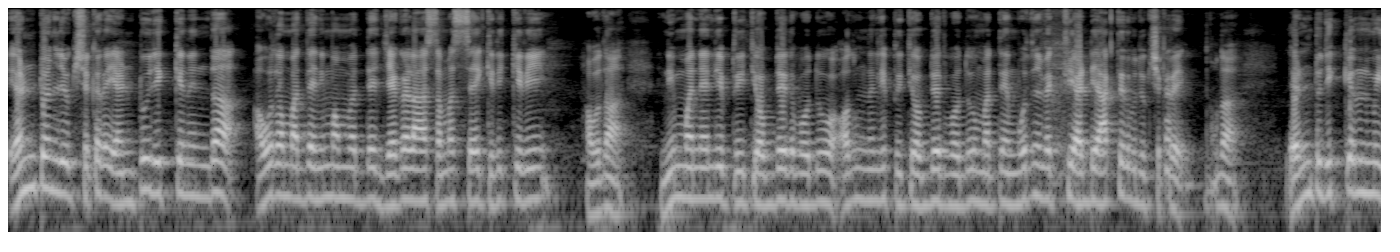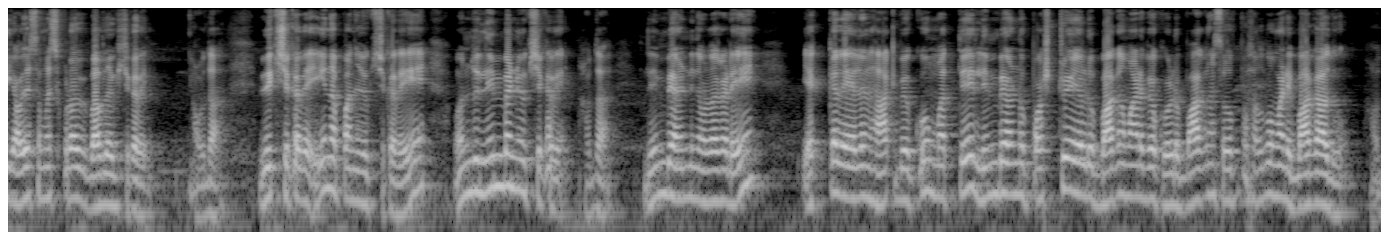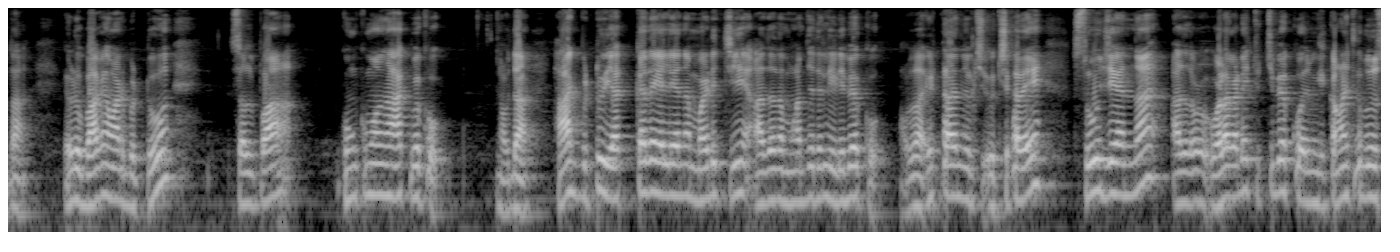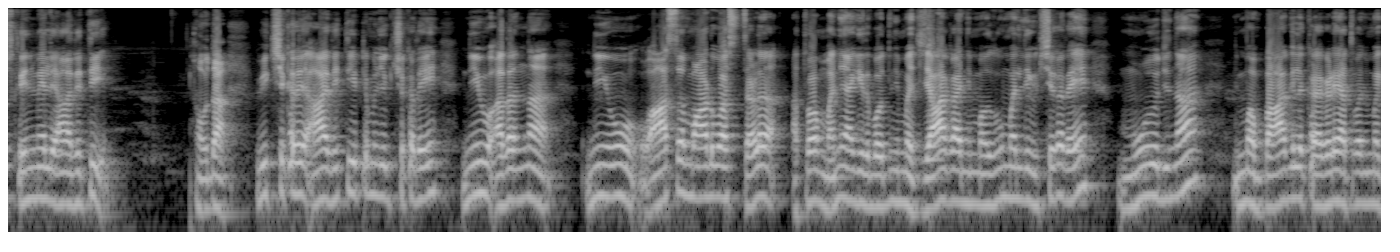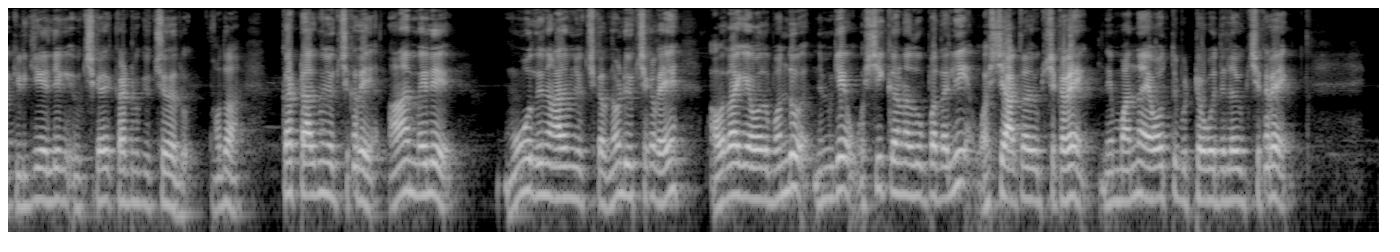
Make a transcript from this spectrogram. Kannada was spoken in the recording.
ಎಂಟು ಅಂದರೆ ವೀಕ್ಷಕರೇ, ಎಂಟು ದಿಕ್ಕಿನಿಂದ ಅವರ ಮಧ್ಯೆ, ನಿಮ್ಮ ಮಧ್ಯೆ ಜಗಳ, ಸಮಸ್ಯೆ, ಕಿರಿಕಿರಿ, ಹೌದಾ? ನಿಮ್ಮ ಮನೆಯಲ್ಲಿ ಪ್ರೀತಿ ಒಬ್ಬದೇ ಇರ್ಬೋದು, ಅವ್ರ ಮನೆಯಲ್ಲಿ ಪ್ರೀತಿ ಒಬ್ಬದೇ ಇರ್ಬೋದು, ಮತ್ತು ಮೂರನೇ ವ್ಯಕ್ತಿ ಅಡ್ಡಿ ಆಗ್ತಿರ್ಬೋದು ವೀಕ್ಷಕರೇ. ಹೌದಾ? ಎಂಟು ದಿಕ್ಕಿನ ನಿಮಗೆ ಯಾವುದೇ ಸಮಸ್ಯೆ ಕೂಡ ಬರಲ್ಲ ವೀಕ್ಷಕರೇ. ಹೌದಾ? ವೀಕ್ಷಕರೇ, ಏನಪ್ಪ ಅಂದರೆ ವೀಕ್ಷಕರೇ, ಒಂದು ಲಿಂಬೆಹಣ್ಣು ವೀಕ್ಷಕರೇ. ಹೌದಾ? ಲಿಂಬೆ ಹಣ್ಣಿನ ಒಳಗಡೆ ಎಕ್ಕದ ಎಲೆಯನ್ನು ಹಾಕಬೇಕು, ಮತ್ತು ಲಿಂಬೆಹಣ್ಣು ಫಸ್ಟು ಎರಡು ಭಾಗ ಮಾಡಬೇಕು. ಎರಡು ಭಾಗ ಸ್ವಲ್ಪ ಸ್ವಲ್ಪ ಮಾಡಿ ಭಾಗ ಅದು. ಹೌದಾ? ಎರಡು ಭಾಗ ಮಾಡಿಬಿಟ್ಟು ಸ್ವಲ್ಪ ಕುಂಕುಮವನ್ನು ಹಾಕಬೇಕು. ಹೌದಾ? ಹಾಕಿಬಿಟ್ಟು ಎಕ್ಕದ ಎಲೆಯನ್ನು ಮಡಿಚಿ ಅದರ ಮಧ್ಯದಲ್ಲಿ ಇಡಬೇಕು. ಹೌದಾ? ಇಟ್ಟಾದ ವೀಕ್ಷ, ವೀಕ್ಷಕರೇ, ಸೂಜಿಯನ್ನು ಅದರ ಒಳಗಡೆ ಚುಚ್ಚಬೇಕು. ನಿಮಗೆ ಕಾಣ್ತಿರ್ಬೋದು ಸ್ಕ್ರೀನ್ ಮೇಲೆ ಆ ರೀತಿ. ಹೌದಾ? ವೀಕ್ಷಕರೇ, ಆ ರೀತಿ ಮೇಲೆ ವೀಕ್ಷಕರೇ, ನೀವು ಅದನ್ನು, ನೀವು ವಾಸ ಮಾಡುವ ಸ್ಥಳ ಅಥವಾ ಮನೆ ಆಗಿರ್ಬೋದು, ನಿಮ್ಮ ಜಾಗ, ನಿಮ್ಮ ರೂಮಲ್ಲಿ ವೀಕ್ಷಕರೇ, ಮೂರು ದಿನ ನಿಮ್ಮ ಬಾಗಿಲ ಕೆಳಗಡೆ ಅಥವಾ ನಿಮ್ಮ ಕಿಟಕಿಯಲ್ಲಿ ವೀಕ್ಷಕರೇ ಕಟ್ಟಬೇಕು ವೀಕ್ಷಕರು ಹೌದಾ? ಕಟ್ ಆದಮೇಲೆ ವೀಕ್ಷಕರೇ, ಆಮೇಲೆ ಮೂರು ದಿನ ಆದಮೇಲೆ ವೀಕ್ಷಕರು, ನೋಡಿ ವೀಕ್ಷಕರೇ, ಅವರಾಗಿ ಅವರು ಬಂದು ನಿಮಗೆ ವಶೀಕರಣ ರೂಪದಲ್ಲಿ ವಶ ಆಗ್ತಾರೆ ವೀಕ್ಷಕರೇ. ನಿಮ್ಮನ್ನು ಯಾವತ್ತೂ ಬಿಟ್ಟು ಹೋಗೋದಿಲ್ಲ ವೀಕ್ಷಕರೇ.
